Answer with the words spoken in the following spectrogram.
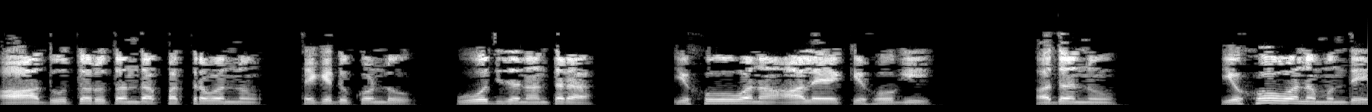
ಆ ದೂತರು ತಂದ ಪತ್ರವನ್ನು ತೆಗೆದುಕೊಂಡು ಓದಿದ ನಂತರ ಯಹೋವನ ಆಲಯಕ್ಕೆ ಹೋಗಿ ಅದನ್ನು ಯಹೋವನ ಮುಂದೆ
